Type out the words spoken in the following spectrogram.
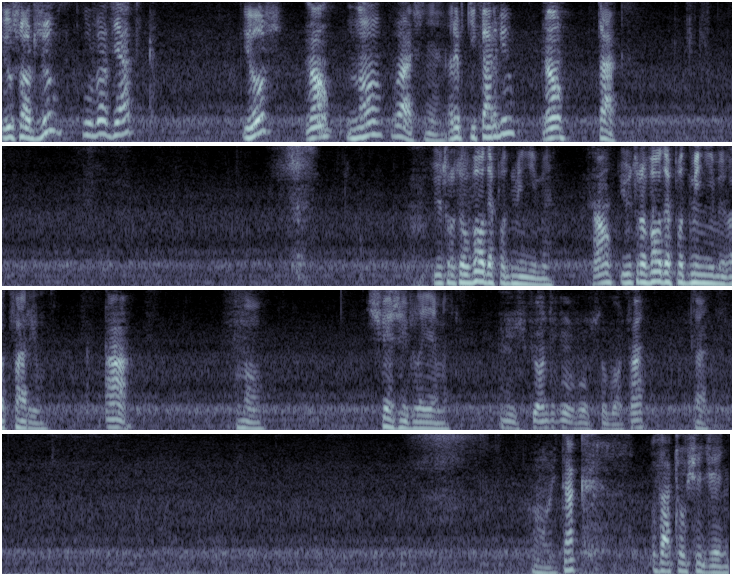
Już odżył? Kurwa, zjadł? Już? No, No, właśnie. Rybki karmił? no. Tak. Jutro tą wodę podmienimy. Co? Jutro wodę podmienimy w akwarium. A, No. Świeżej wlejemy. dziś piątek, jutro sobota. Tak. O i tak zaczął się dzień.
